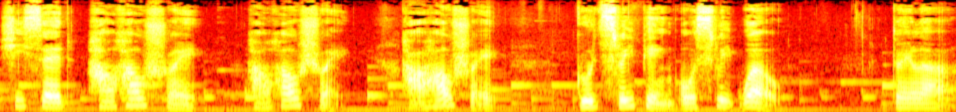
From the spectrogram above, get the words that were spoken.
she said 好好睡,好好睡,好好睡, good sleeping or sleep well. 对了,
